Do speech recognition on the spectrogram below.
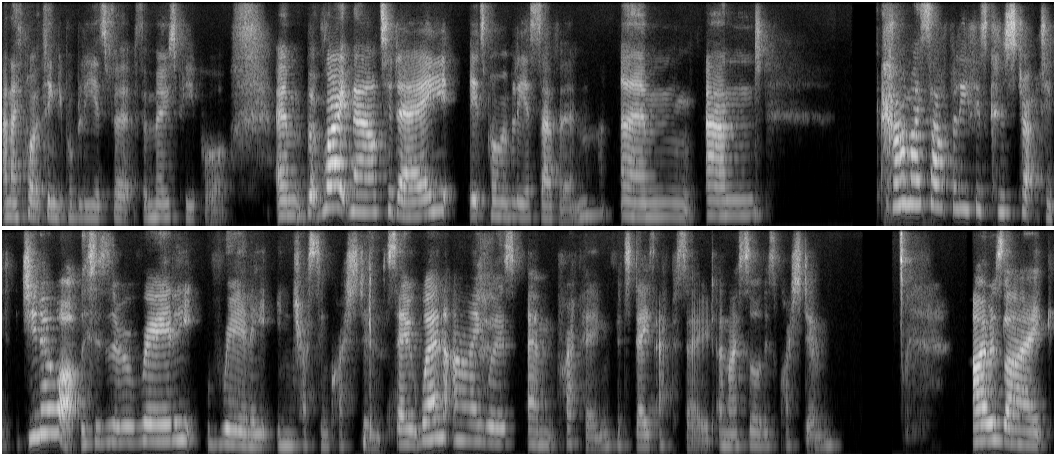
And I think it probably is for, for most people. Um, but right now, today, it's probably a seven. Um, and how my self belief is constructed. Do you know what? This is a really, really interesting question. So, when I was um, prepping for today's episode and I saw this question, I was like,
